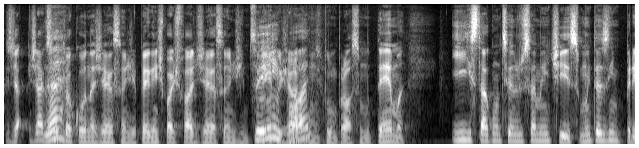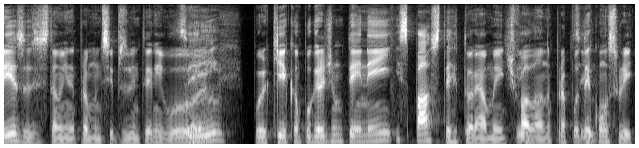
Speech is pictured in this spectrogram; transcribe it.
Já, já que né? você tocou na geração de emprego, a gente pode falar de geração de emprego Sim, já para um próximo tema. E está acontecendo justamente isso. Muitas empresas estão indo para municípios do interior, Sim. porque Campo Grande não tem nem espaço territorialmente Sim. falando para poder Sim. construir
